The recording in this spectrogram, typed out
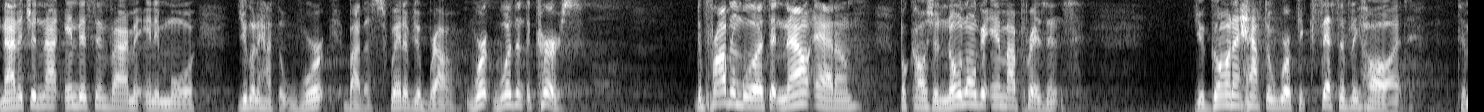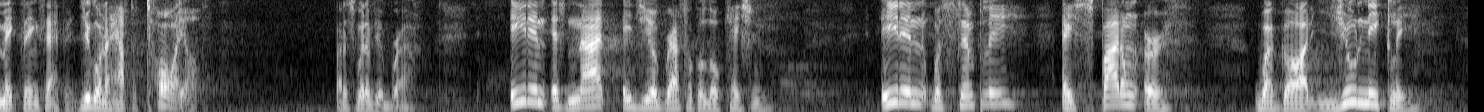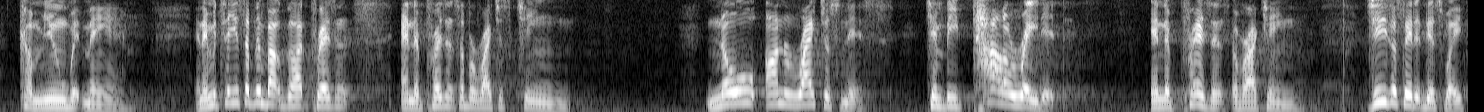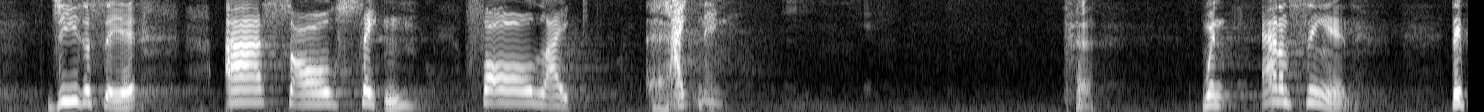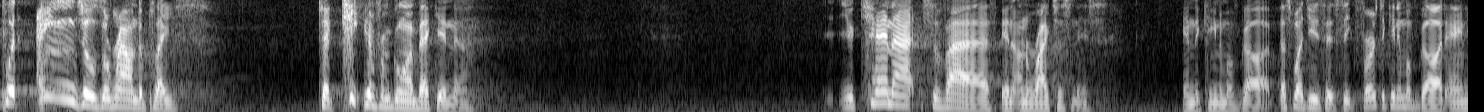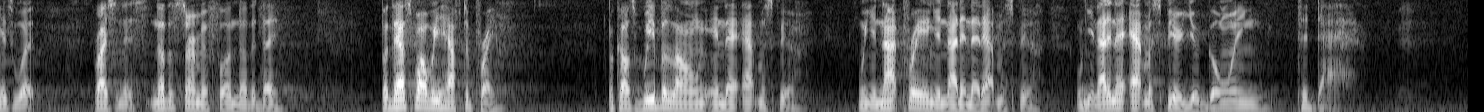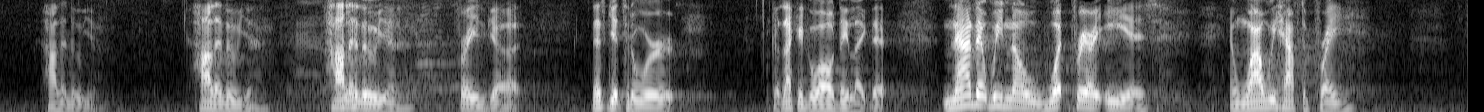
Now that you're not in this environment anymore, you're going to have to work by the sweat of your brow. Work wasn't the curse. The problem was that now, Adam, because you're no longer in my presence, you're going to have to work excessively hard to make things happen. You're going to have to toil by the sweat of your brow. Eden is not a geographical location. Eden was simply a spot on earth where God uniquely communed with man. And let me tell you something about God's presence and the presence of a righteous king. No unrighteousness can be tolerated in the presence of our king. Jesus said it this way Jesus said, I saw Satan fall like lightning. when Adam sinned, they put angels around the place to keep him from going back in there. You cannot survive in unrighteousness in the kingdom of God. That's why Jesus said, Seek first the kingdom of God and his what? Righteousness. Another sermon for another day. But that's why we have to pray. Because we belong in that atmosphere. When you're not praying, you're not in that atmosphere. When you're not in that atmosphere, you're going to die. Hallelujah. Hallelujah. Hallelujah. Praise God. Let's get to the word because I could go all day like that. Now that we know what prayer is and why we have to pray,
